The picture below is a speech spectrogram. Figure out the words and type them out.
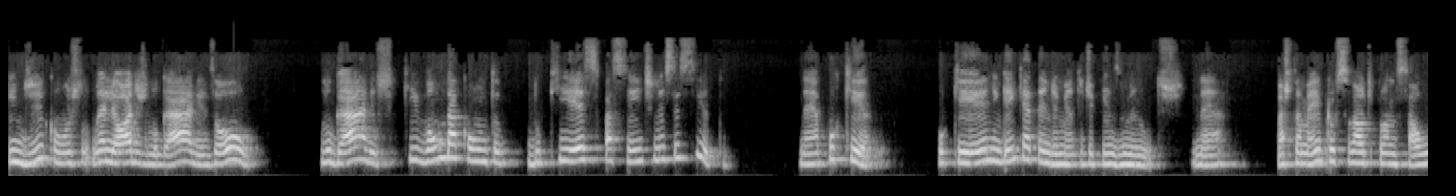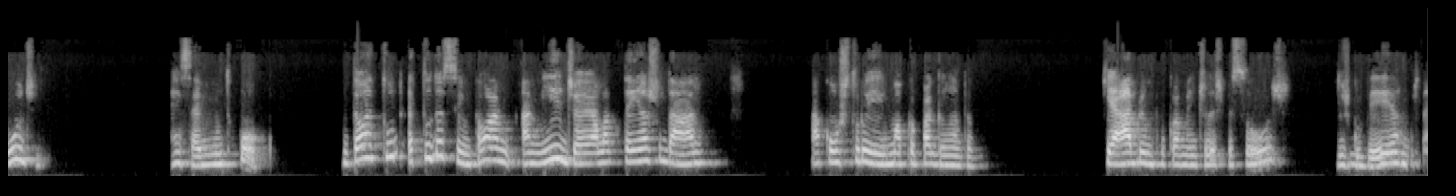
indicam os melhores lugares ou lugares que vão dar conta do que esse paciente necessita, né? Por quê? Porque ninguém quer atendimento de 15 minutos, né? Mas também o profissional de plano de saúde recebe muito pouco. Então, é tudo, é tudo assim. Então, a, a mídia, ela tem ajudado a construir uma propaganda que abre um pouco a mente das pessoas, dos Uhum. governos, né?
